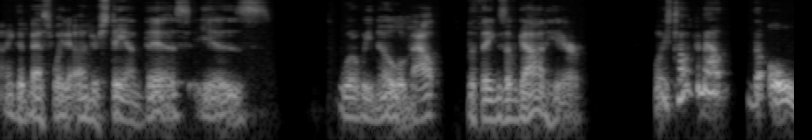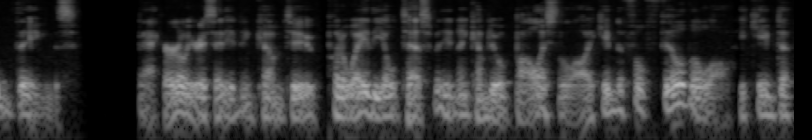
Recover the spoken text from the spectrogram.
I think the best way to understand this is what we know about the things of God here? Well, he's talking about the old things. Back earlier, he said he didn't come to put away the Old Testament. He didn't come to abolish the law. He came to fulfill the law. He came to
